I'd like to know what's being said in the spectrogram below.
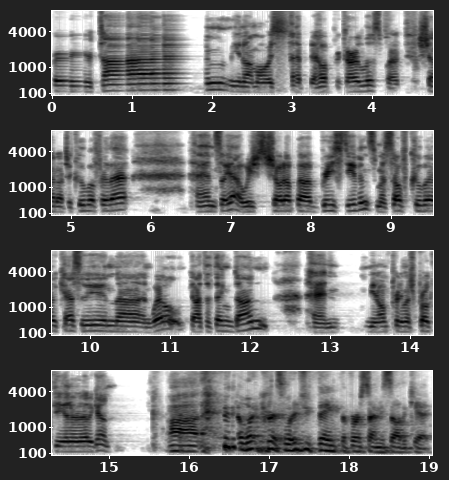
for your time. You know, I'm always happy to help regardless, but shout out to Kuba for that. And so, yeah, we showed up, uh, Bree Stevens, myself, Kuba, Cassidy, and, uh, and Will, got the thing done, and, you know, pretty much broke the internet again. Uh, what, Chris, what did you think the first time you saw the kit?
